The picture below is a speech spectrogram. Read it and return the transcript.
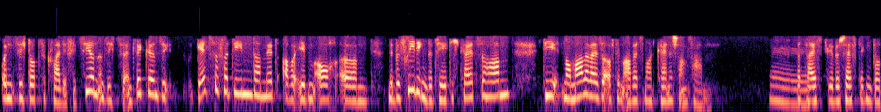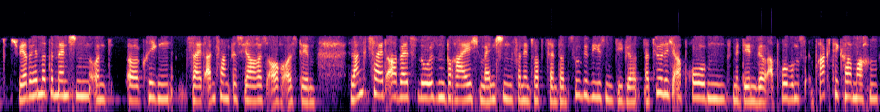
und sich dort zu qualifizieren und sich zu entwickeln. Sie Geld zu verdienen damit, aber eben auch ähm, eine befriedigende Tätigkeit zu haben, die normalerweise auf dem Arbeitsmarkt keine Chance haben. Hm. Das heißt, wir beschäftigen dort schwerbehinderte Menschen und äh, kriegen seit Anfang des Jahres auch aus dem Langzeitarbeitslosenbereich Menschen von den Jobcentern zugewiesen, die wir natürlich erproben, mit denen wir Erprobungspraktika machen.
